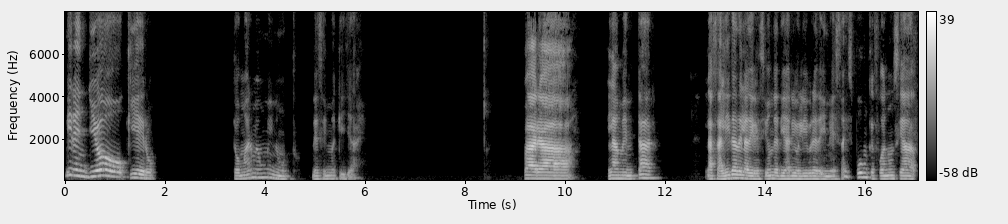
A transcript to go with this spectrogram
miren, yo quiero tomarme un minuto de ese maquillaje para lamentar la salida de la dirección de Diario Libre de Inés Aispun, que fue anunciada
